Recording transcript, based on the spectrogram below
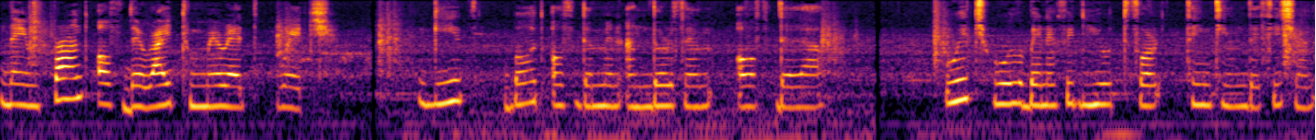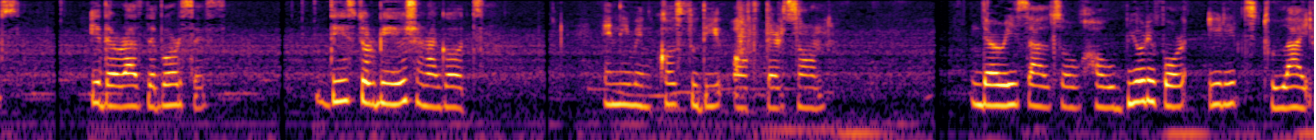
The importance of the right to marriage, which gives both of the men endorsement of the law, which will benefit youth for taking decisions, either as divorces, distribution of goods, and even custody of their son. There is also how beautiful it is to live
